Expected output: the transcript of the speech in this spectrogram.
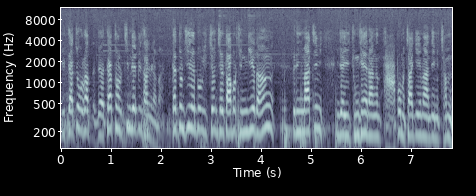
이 대쪽을 갖다, 저 대통령 짐 내빈 사람이란 말이야. 대통령 짐 내보면 이 전체를 다 볼 수 있는 거거든. 그러니 마침 이제 이 중생이라는 건 다 보면 자기만 되면 참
